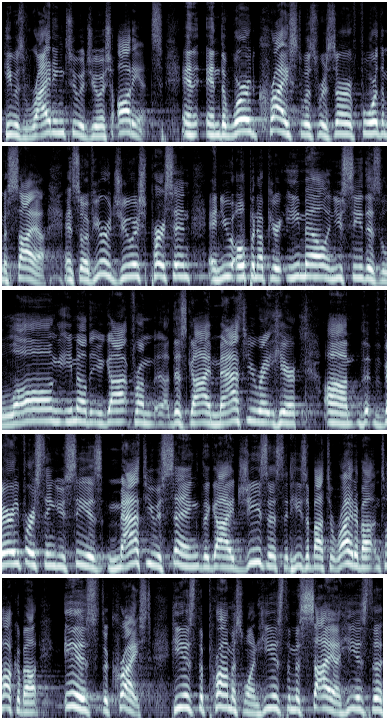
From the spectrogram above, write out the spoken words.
he was writing to a Jewish audience. And, and the word Christ was reserved for the Messiah. And so, if you're a Jewish person and you open up your email and you see this long email that you got from uh, this guy, Matthew, right here, um, the very first thing you see is Matthew is saying the guy Jesus that he's about to write about and talk about is the Christ. He is the promised one. He is the Messiah. He is the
